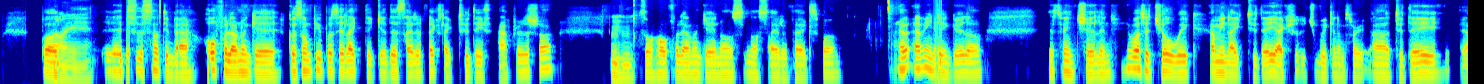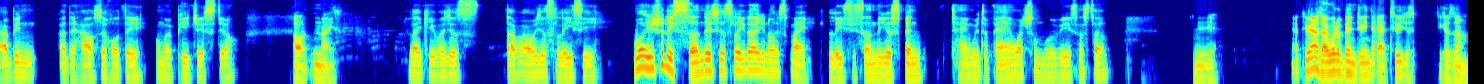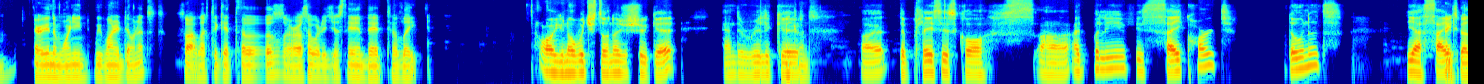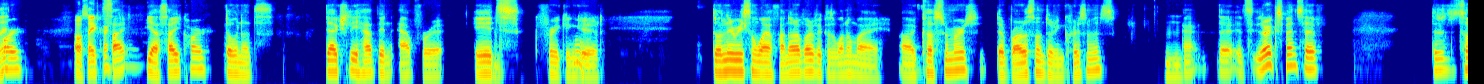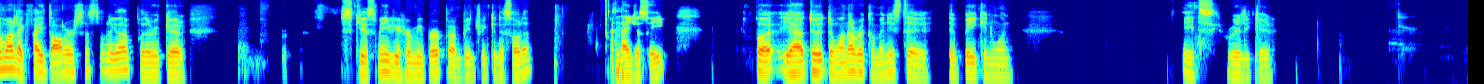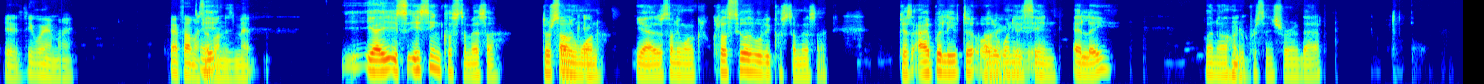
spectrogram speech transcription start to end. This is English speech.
But oh yeah. It's it's nothing bad. Hopefully, I don't get because some people say like they get the side effects like two days after the shot. hmm So hopefully, I don't get no no side effects. But I, I've been doing good though. It's been chilling. It was a chill week. I mean, like today actually weekend. I'm sorry. Uh, today I've been at the house the whole day on my PJs still. Oh nice. Like it was just I, was just lazy. Well, usually Sundays is like that. You know, it's my lazy Sunday. Just spend time with the fan, watch some movies and stuff. Yeah. Yeah, to be honest, I would have been doing that too, just because um early in the morning we wanted donuts. So I left to get those, or else I would have just stayed in bed till late. Oh, you know which donuts you should get, and they're really good. Uh, the place is called, uh, I believe is Sidecart Donuts. Yeah? Sidecar. Oh, sidecar? Side, yeah, Sidecar Donuts. They actually have an app for it. It's freaking Cool. good. The only reason why I found out about it because one of my uh, customers they brought us some during Christmas. Mhm. And they're, it's they're expensive. They're somewhere like five dollars and stuff like that, but they're good. Excuse me if you heard me burp. I've been drinking a soda, and. I just ate. But yeah, dude, the one I recommend is the the bacon one. It's really good. Yeah, see where am I? I found myself Eh, on this map. Yeah, it's it's in Costa Mesa. There's only Okay. one. Yeah, there's only one close to us will be Costa Mesa. Because I believe the Oh, other one is yeah. in LA, but I'm not Hmm. 100% sure on that.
